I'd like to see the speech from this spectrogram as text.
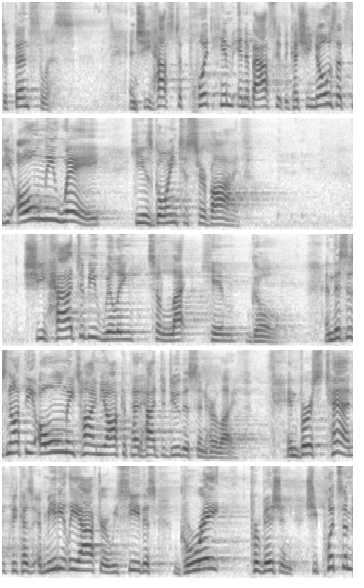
defenseless and she has to put him in a basket because she knows that's the only way he is going to survive. She had to be willing to let him go. And this is not the only time Jochebed had to do this in her life. In verse 10, because immediately after we see this great provision. She puts them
